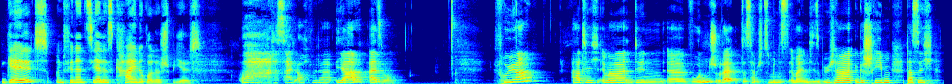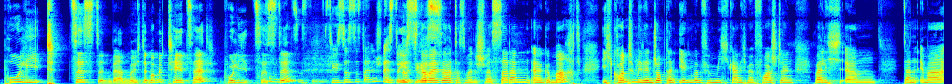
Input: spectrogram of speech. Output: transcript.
Geld und Finanzielles keine Rolle spielt? Oh, das ist halt auch wieder. Ja, also. Früher hatte ich immer den äh, Wunsch, oder das habe ich zumindest immer in diese Bücher geschrieben, dass ich Polizistin werden möchte. Immer mit TZ. Polizistin. Süß, dass das deine Schwester Lustigerweise hat das meine Schwester dann äh, gemacht. Ich konnte mir den Job dann irgendwann für mich gar nicht mehr vorstellen, weil ich ähm, dann immer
